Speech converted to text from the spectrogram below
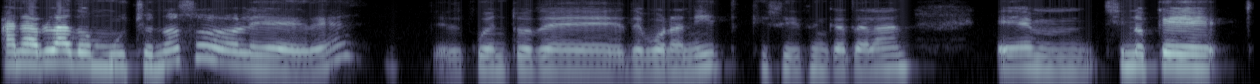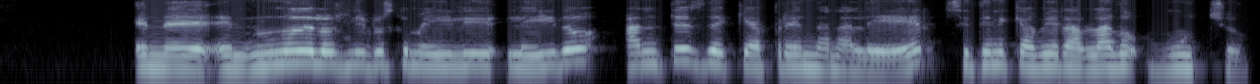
Han hablado mucho, no solo leer ¿eh? el cuento de, Bonanit, que se dice en catalán, em, sino que en, uno de los libros que me he leído, antes de que aprendan a leer, se tiene que haber hablado mucho.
